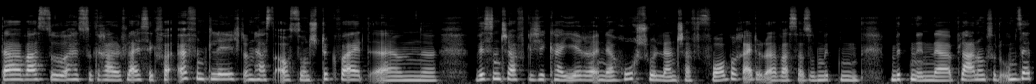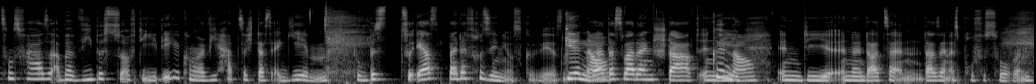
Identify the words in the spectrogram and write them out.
da warst du, hast du gerade fleißig veröffentlicht und hast auch so ein Stück weit ähm, eine wissenschaftliche Karriere in der Hochschullandschaft vorbereitet oder warst da so mitten, mitten in der Planungs- und Umsetzungsphase. Aber wie bist du auf die Idee gekommen? Oder wie hat sich das ergeben? Du bist zuerst bei der Fresenius gewesen. Genau. Oder? Das war dein Start in, Genau. die, in, die, in dein Dasein, Dasein als Professorin.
